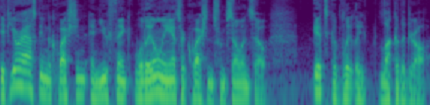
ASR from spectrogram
if you're asking a question and you think, well, they only answer questions from so and so, it's completely luck of the draw.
